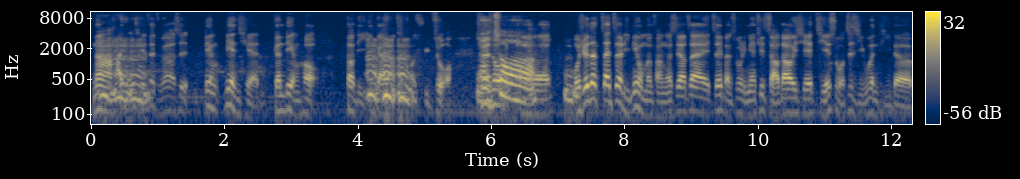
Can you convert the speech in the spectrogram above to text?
那还有一些最主要的是练练前跟练后到底应该要怎么去做，所以说呃，我觉得在这里面我们反而是要在这本书里面去找到一些解锁自己问题的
